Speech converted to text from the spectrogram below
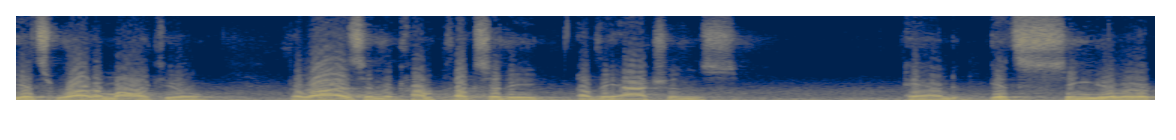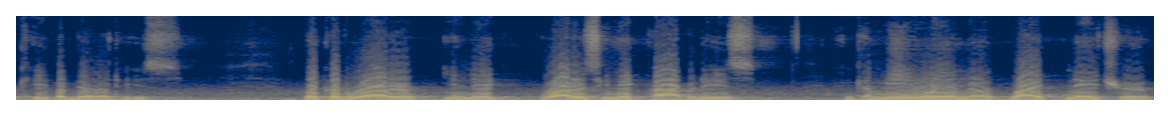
its water molecule belies in the complexity of the actions and its singular capabilities. Liquid water, unique, water's unique properties and chameleon-like nature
